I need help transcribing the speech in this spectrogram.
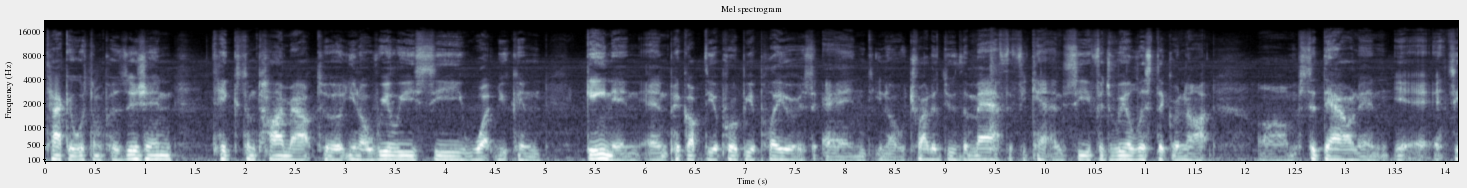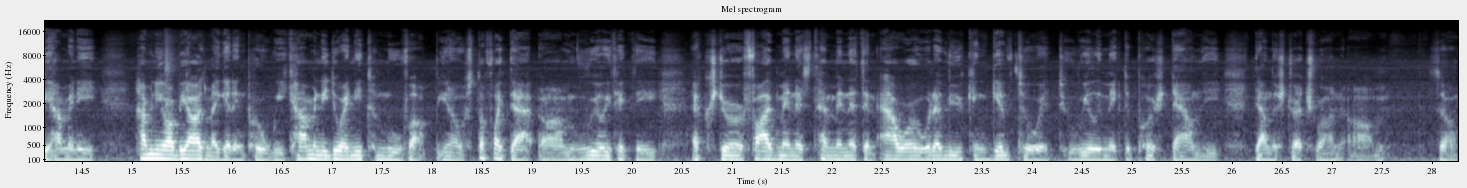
attack it with some precision, take some time out to, you know, really see what you can gain in and pick up the appropriate players and you know try to do the math if you can to see if it's realistic or not. Um, sit down and and see how many how many RBIs am I getting per week? How many do I need to move up? You know stuff like that. Um, really take the extra five minutes ten minutes an hour whatever you can give to it to really make the push down the down the stretch run. Um, so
